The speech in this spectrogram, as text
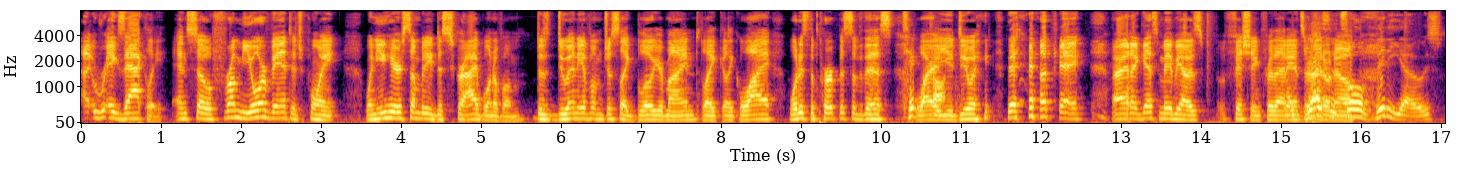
I, exactly. And so, from your vantage point, when you hear somebody describe one of them, does do any of them just like blow your mind? Like like why? What is the purpose of this? TikTok. Why are you doing? okay, all right. I guess maybe I was fishing for that I answer. I don't know. It's all videos.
